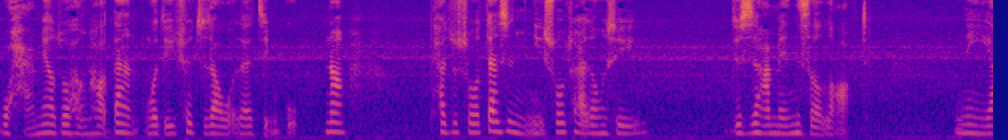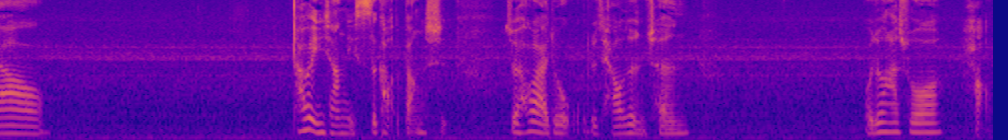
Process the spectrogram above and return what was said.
我还没有做很好，但我的确知道我在进步。那他就说，但是你说出来的东西就是它 means a lot，你要，它会影响你思考的方式，所以后来就我就调整成，我就跟他说好，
